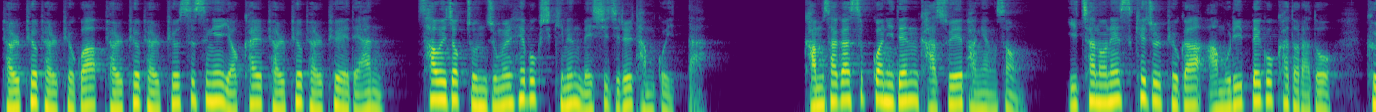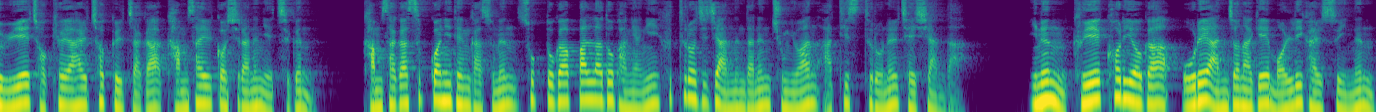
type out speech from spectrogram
별표 별표과 별표 별표 스승의 역할 별표 별표에 대한 사회적 존중을 회복시키는 메시지를 담고 있다. 감사가 습관이 된 가수의 방향성 이찬원의 스케줄표가 아무리 빼곡하더라도 그 위에 적혀야 할 첫 글자가 감사일 것이라는 예측은 감사가 습관이 된 가수는 속도가 빨라도 방향이 흐트러지지 않는다는 중요한 아티스트론을 제시한다. 이는 그의 커리어가 오래 안전하게 멀리 갈 수 있는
